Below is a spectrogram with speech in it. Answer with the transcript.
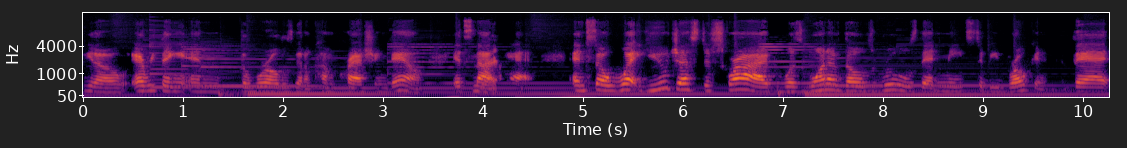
you know everything in the world is going to come crashing down. It's not right. that. And so what you just described was one of those rules that needs to be broken that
